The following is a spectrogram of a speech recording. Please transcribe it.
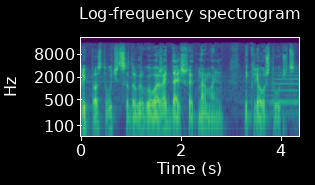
Люди просто учатся друг друга уважать дальше, это нормально. И клево, что учатся.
